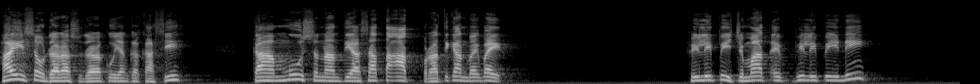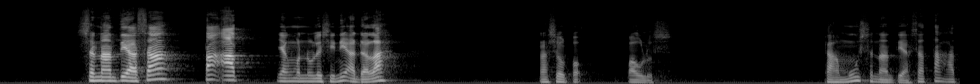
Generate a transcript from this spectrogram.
Hai saudara-saudaraku yang kekasih, kamu senantiasa taat. Perhatikan baik-baik. Filipi, jemaat Filipi ini senantiasa taat. Yang menulis ini adalah Rasul Paulus. Kamu senantiasa taat.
